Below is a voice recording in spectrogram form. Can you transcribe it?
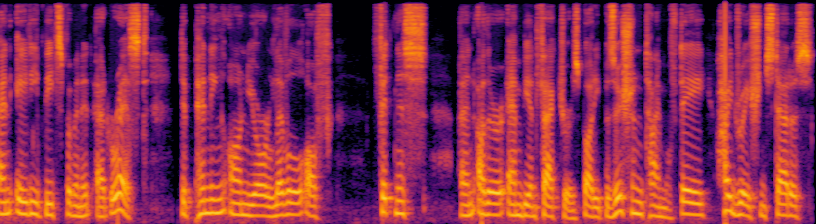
and 80 beats per minute at rest, depending on your level of fitness and other ambient factors body position, time of day, hydration status,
